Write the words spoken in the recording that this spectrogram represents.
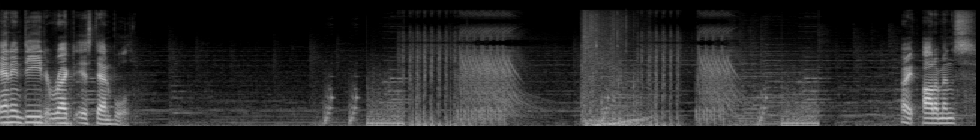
And indeed wrecked Istanbul. Alright, Ottomans.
